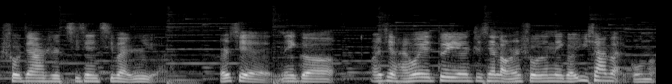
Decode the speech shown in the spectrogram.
售价是七千七百日元，而且那个而且还会对应之前老人说的那个预下载功能。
